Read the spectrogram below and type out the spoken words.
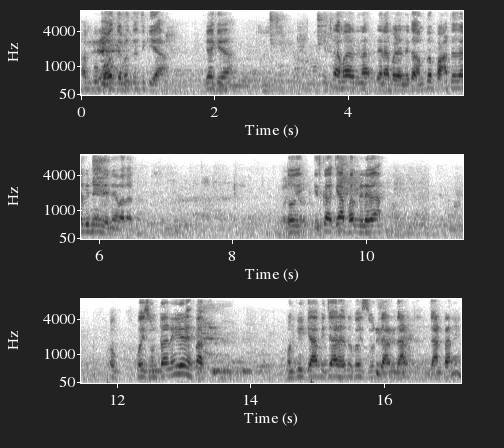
हमको बहुत ज़बरदस्ती किया। क्या किया? इतना हमारा देना देना पड़ा, नहीं तो हम तो पाँच हज़ार भी नहीं देने वाला था। तो इसका क्या फल मिलेगा? कोई सुनता नहीं है बात। उनकी क्या विचार है तो कोई सुन जान, जान, जानता नहीं।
